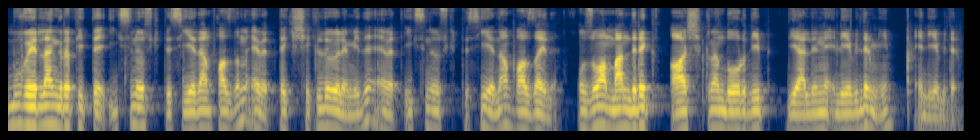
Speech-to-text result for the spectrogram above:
bu verilen grafikte x'in öz kütlesi y'den fazla mı? Evet. Peki şekilde öyle miydi? Evet. x'in öz kütlesi y'den fazlaydı. O zaman ben direkt A şıkkına doğru deyip diğerlerini eleyebilir miyim? Eleyebilirim.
